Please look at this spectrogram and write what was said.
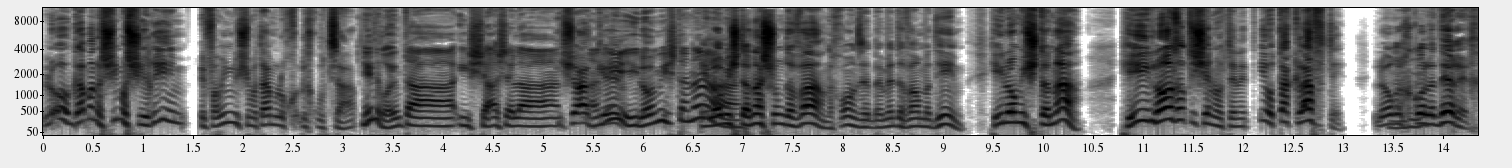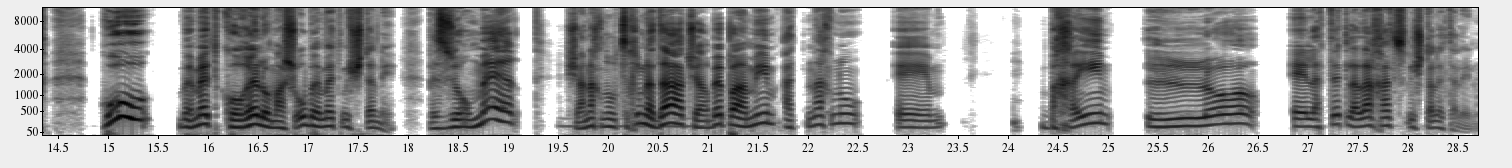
לא, גם אנשים עשירים, לפעמים נשמתם לחוצה. הנה, רואים את האישה של ה... אישה, אני, כן. היא לא משתנה. היא לא משתנה שום דבר, נכון? זה באמת דבר מדהים. היא לא משתנה. היא לא זאתי שנותנת, היא אותה קלפטה לאורך כל הדרך. הוא באמת קורה לו משהו, הוא באמת משתנה. וזה אומר שאנחנו צריכים לדעת שהרבה פעמים אנחנו אה, בחיים לא אה, לתת ללחץ להשתלט עלינו.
